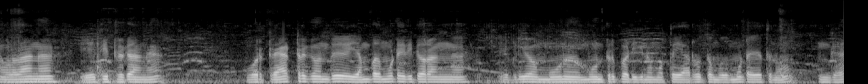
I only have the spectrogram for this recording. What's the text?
அவ்வளோதாங்க ஏற்றிட்டு இருக்காங்க. ஒரு டிராக்டருக்கு வந்து எண்பது மூட்டை ஏற்றிட்டு வராங்க எப்படியோ மூணு மூணு ட்ரிப் அடிக்கணும். மொத்தம் இரநூத்தம்பது மூட்டை ஏற்றணும் இங்கே.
